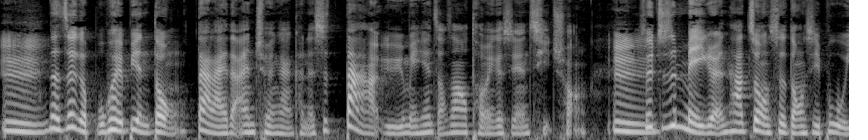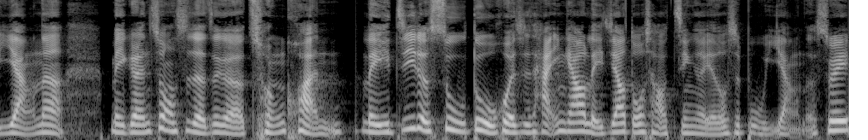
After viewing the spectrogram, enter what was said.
嗯，那这个不会变动带来的安全感，可能是大于每天早上要同一个时间起床，嗯，所以就是每个人他重视的东西不一样。那每个人重视的这个存款累积的速度，或者是他应该要累积到多少金额，也都是不一样的。所以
